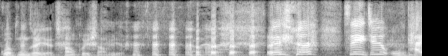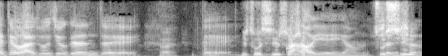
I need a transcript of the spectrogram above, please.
关公在演唱会上面。对，所以就是舞台对我来说就跟对，哎，对，你做新师关老爷一样神圣。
